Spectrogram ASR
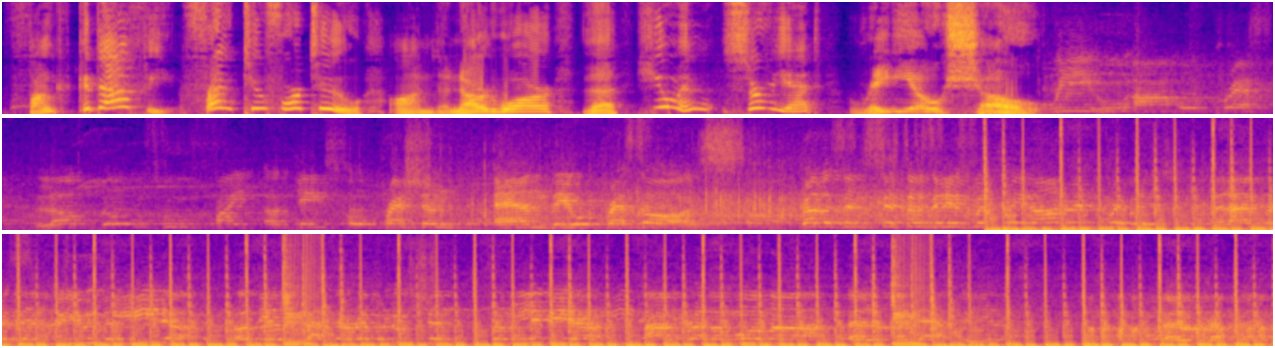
Funk Gaddafi, Front 242 on the Nardwuar, the Human Serviette radio show. Oppression and the oppressors. Brothers and sisters, it is with great honor and privilege that I present to you the leader of the Al-Qaeda revolution from Libya, our brother Muammar al-Gaddafi. Al-Gaddafi.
